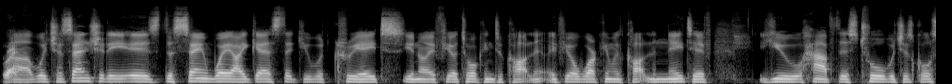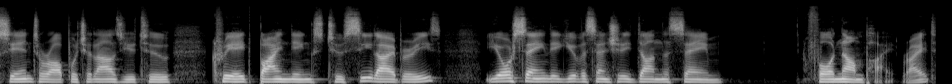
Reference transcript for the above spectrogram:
Right. Uh, which essentially is the same way, I guess, that you would create, you know, if you're talking to Kotlin, if you're working with Kotlin native, you have this tool which is called C CInterop, which allows you to create bindings to C libraries. You're saying that you've essentially done the same for NumPy, right?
